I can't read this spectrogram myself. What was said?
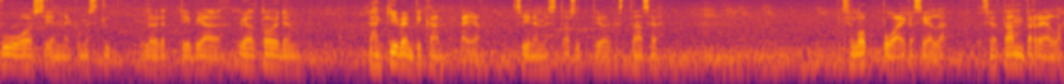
vuosi ennen kuin me sitten löydettiin vielä, vielä toinen vähän kivempi kämppä ja siinä me sitten asuttiin oikeastaan se, se loppuaika siellä, siellä Tampereella.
